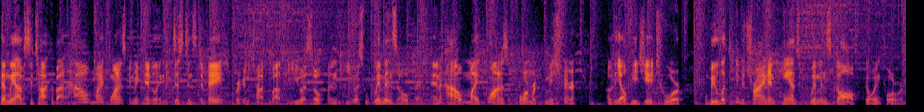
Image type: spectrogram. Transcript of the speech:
Then we obviously talk about how Mike Whan is going to be handling the distance debate. We're going to talk about the U.S. Open, the U.S. Women's Open, and how Mike Whan, as a former commissioner of the LPGA Tour, will be looking to try and enhance women's golf going forward.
